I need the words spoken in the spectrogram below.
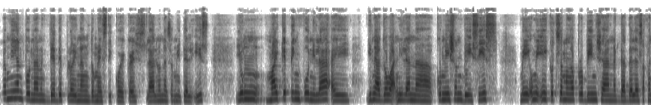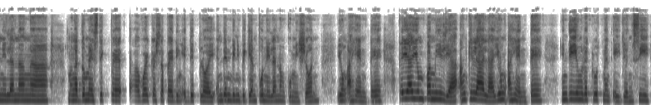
karamihan po na nagde-deploy ng domestic workers, lalo na sa Middle East, yung marketing po nila ay ginagawa nila na commission basis. May umiikot sa mga probinsya, nagdadala sa kanila ng ah, mga domestic pe- ah, workers na pwedeng i-deploy and then binibigyan po nila ng komisyon yung ahente. Kaya yung pamilya, ang kilala yung ahente, hindi yung recruitment agency.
